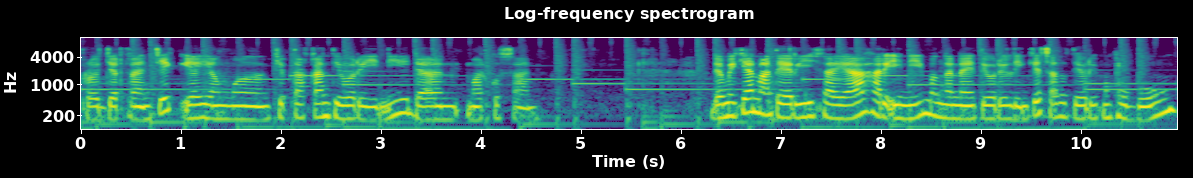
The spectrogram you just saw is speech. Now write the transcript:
Roger Trancik ya yang menciptakan teori ini dan Markusan. Demikian materi saya hari ini mengenai teori linkage atau teori penghubung.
